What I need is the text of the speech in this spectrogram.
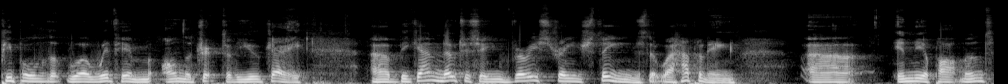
people that were with him on the trip to the UK uh, began noticing very strange things that were happening uh, in the apartment,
